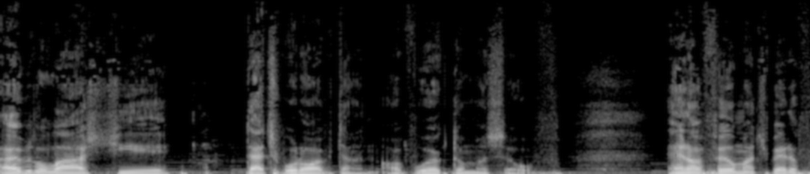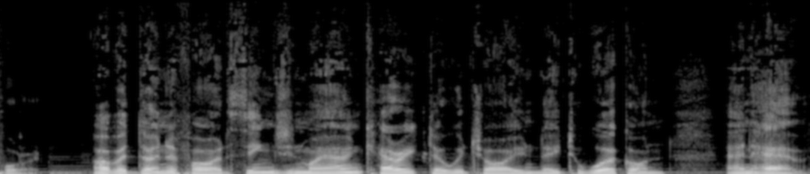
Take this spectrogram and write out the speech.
over the last year, that's what I've done. I've worked on myself. And I feel much better for it. I've identified things in my own character which I need to work on and have.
